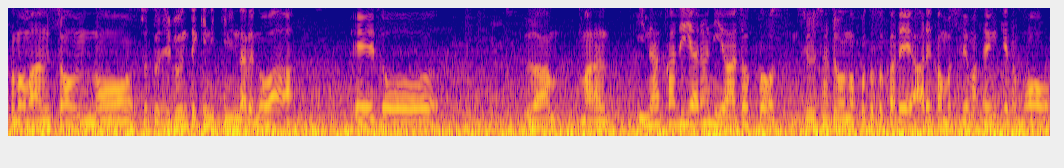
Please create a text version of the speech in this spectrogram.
そのマンションのちょっと自分的に気になるのはえっ、ー、とうわまあ田舎でやるにはちょっと駐車場のこととかであれかもしれませんけども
